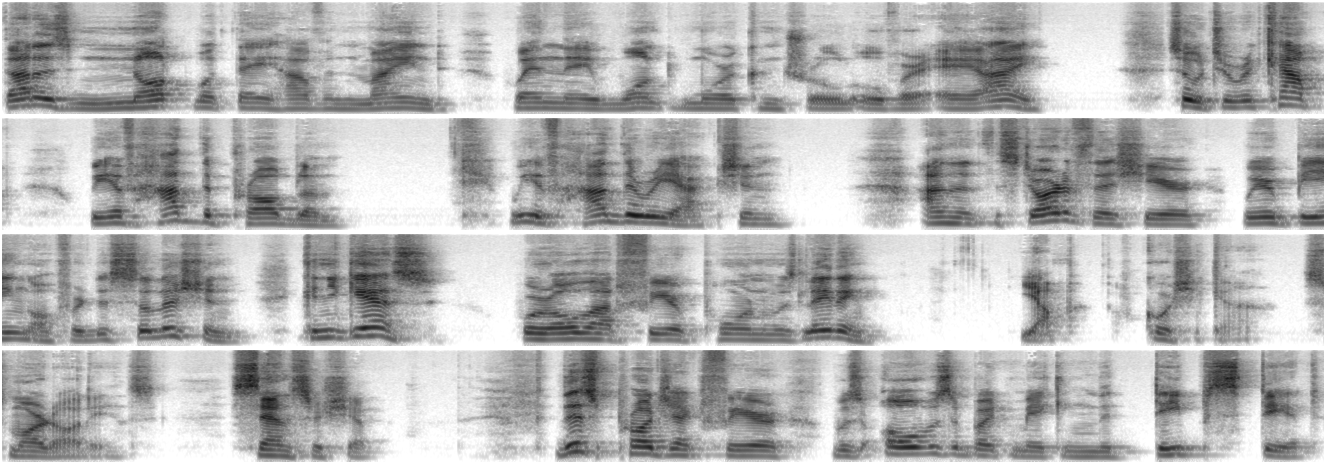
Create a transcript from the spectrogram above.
That is not what they have in mind when they want more control over AI. So, to recap, we have had the problem, we have had the reaction, and at the start of this year, we are being offered the solution. Can you guess where all that fear porn was leading? Yep, of course you can. Smart audience. Censorship. This project fear was always about making the deep state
